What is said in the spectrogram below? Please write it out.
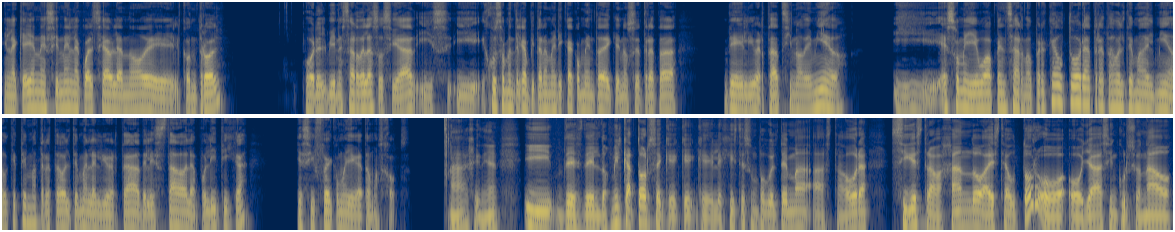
en la que hay una escena en la cual se habla ¿no? del control por el bienestar de la sociedad y, justamente el Capitán América comenta de que no se trata de libertad sino de miedo. Y eso me llevó a pensar, ¿no? ¿Pero qué autor ha tratado el tema del miedo? ¿Qué tema ha tratado el tema de la libertad, del Estado, de la política? Y así fue como llega Thomas Hobbes. Ah, genial. Y desde el 2014 que, que, elegiste un poco el tema hasta ahora, ¿sigues trabajando a este autor o, ya has incursionado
